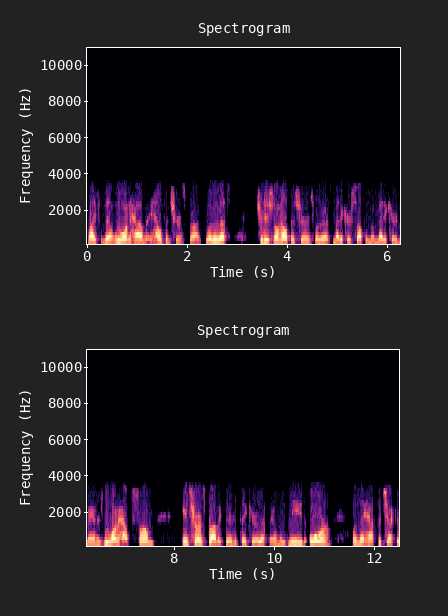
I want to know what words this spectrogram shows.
life event. We want to have a health insurance product, whether that's traditional health insurance, whether that's Medicare supplement, Medicare Advantage. We want to have some insurance product there to take care of that family's need, or when they have to check a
